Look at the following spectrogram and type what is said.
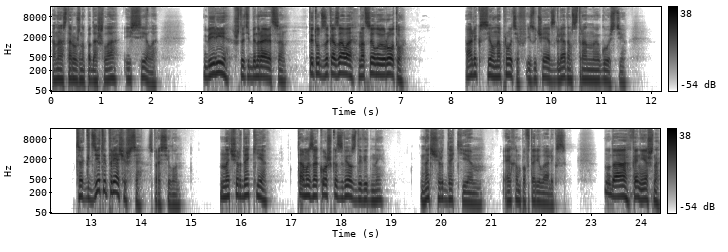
Она осторожно подошла и села — «Бери, что тебе нравится. Ты тут заказала на целую роту». Алекс сел напротив, изучая взглядом странную гостью. «Так где ты прячешься?» — спросил он. «На чердаке. Там из окошка звезды видны». «На чердаке», — эхом повторил Алекс. «Ну да, конечно.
